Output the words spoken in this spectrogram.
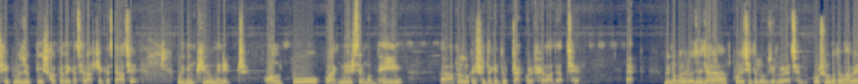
সেই প্রযুক্তি সরকারের কাছে, রাষ্ট্রের কাছে আছে। উইদিন ফিউ মিনিট অল্প কয়েক মিনিটসের মধ্যেই আপনার লোকেশনটা কিন্তু ট্র্যাক করে ফেলা যাচ্ছে। দুই নম্বর হলো যে যারা পরিচিত লোকজন রয়েছেন, কৌশলগতভাবে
